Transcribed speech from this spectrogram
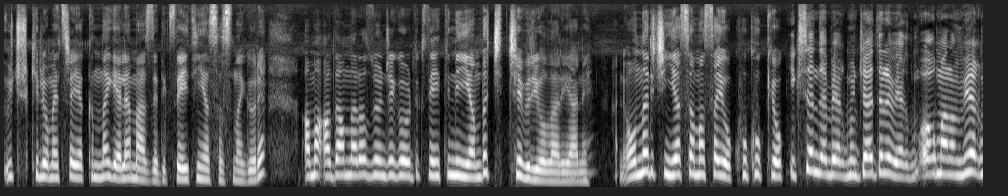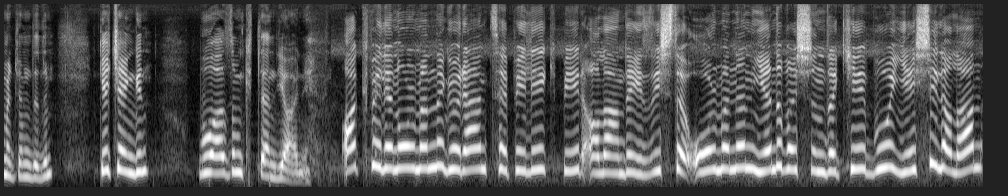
3 kilometre yakınına gelemez dedik zeytin yasasına göre. Ama adamlar az önce gördük zeytinin yanında çit çeviriyorlar yani. Hani onlar için yasa masa yok, hukuk yok. İki sene de mücadele verdim. Ormanımı vermeyeceğim dedim. Geçen gün boğazım kilitlendi yani. Akbelen Ormanı'nı gören tepelik bir alandayız. İşte ormanın yanı başındaki bu yeşil alan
